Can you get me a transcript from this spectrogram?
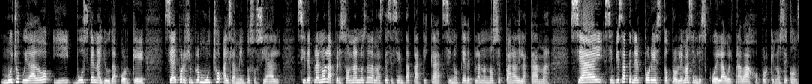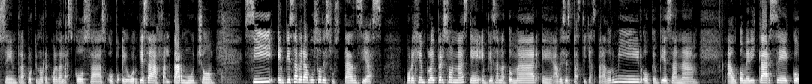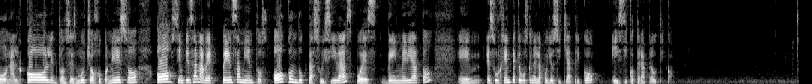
mucho cuidado y busquen ayuda, porque si hay, por ejemplo, mucho aislamiento social, si de plano la persona no es nada más que se sienta apática, sino que de plano no se para de la cama, si hay, si empieza a tener por esto problemas en la escuela o el trabajo, porque no se concentra, porque no recuerda las cosas, o, eh, o empieza a faltar mucho, si empieza a haber abuso de sustancias, por ejemplo, hay personas que empiezan a tomar eh, a veces pastillas para dormir o que empiezan a, automedicarse con alcohol, entonces mucho ojo con eso, o si empiezan a haber pensamientos o conductas suicidas, pues de inmediato em, es urgente que busquen el apoyo psiquiátrico y psicoterapéutico.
